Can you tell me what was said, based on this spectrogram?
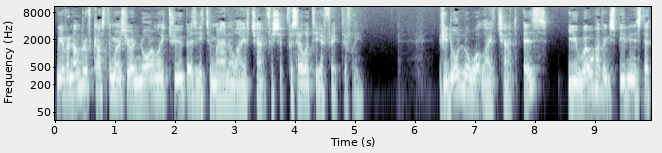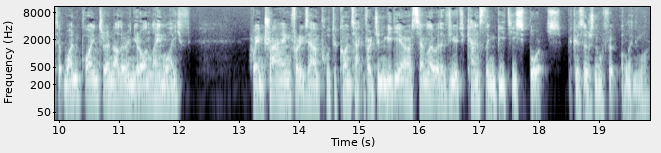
We have a number of customers who are normally too busy to man a live chat facility effectively. If you don't know what live chat is, you will have experienced it at one point or another in your online life when trying, for example, to contact Virgin Media or similar with a view to cancelling BT Sports because there's no football anymore.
